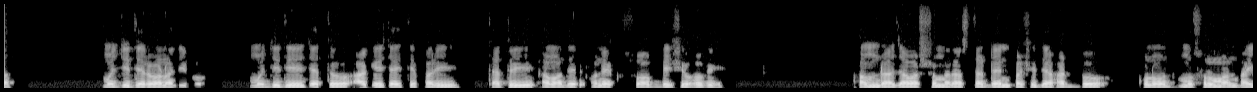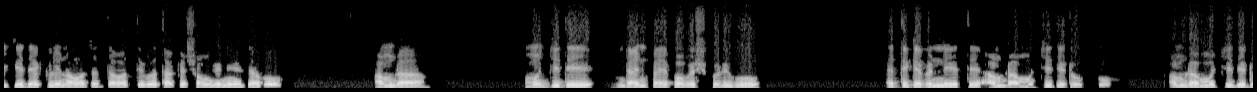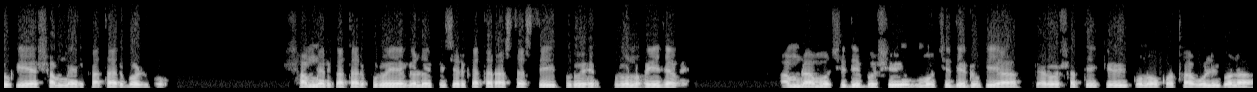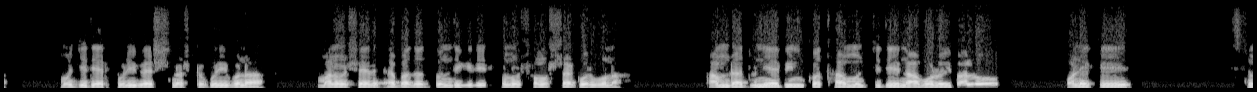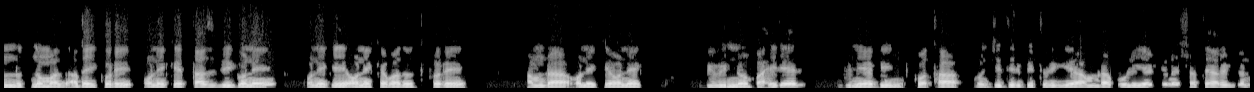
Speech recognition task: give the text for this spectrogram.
মসজিদে রওনা দিব। মসজিদে যত আগে যাইতে পারি, ততই আমাদের অনেক সব বেশি হবে। আমরা যাওয়ার সময় রাস্তার ডাইন পাশে দিয়ে হাঁটবো। কোনো মুসলমান ভাইকে দেখলে নামাজের দাওয়াত দেব, তাকে সঙ্গে নিয়ে যাব। আমরা মসজিদে ডাইন পায়ে প্রবেশ করিব। এতে ক্যাফের নিয়েতে আমরা মসজিদে ঢুকবো। আমরা মসজিদে ঢুকিয়ে সামনের কাতার বসবো। সামনের কাতার পুরো হয়ে গেলে পিছের কাতার আস্তে আস্তেই পুরো, পূরণ হয়ে যাবে। আমরা মসজিদে বসে মসজিদে ঢুকিয়া কারোর সাথে কেউই কোনো কথা বলিব না। মসজিদের পরিবেশ নষ্ট করিব না, মানুষের আবাদত বন্দিগিরির কোনো সমস্যা করব না। আমরা দুনিয়াবিন কথা মসজিদে না বলাই ভালো। অনেকে সুন্নত নমাজ আদায় করে, অনেকে তাজবি গনে, অনেকে অনেক আবাদত করে। আমরা অনেকে অনেক বিভিন্ন বাহিরের দুনিয়াবিন কথা মসজিদের ভিতরে গিয়ে আমরা বলি একজনের সাথে আরেকজন।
